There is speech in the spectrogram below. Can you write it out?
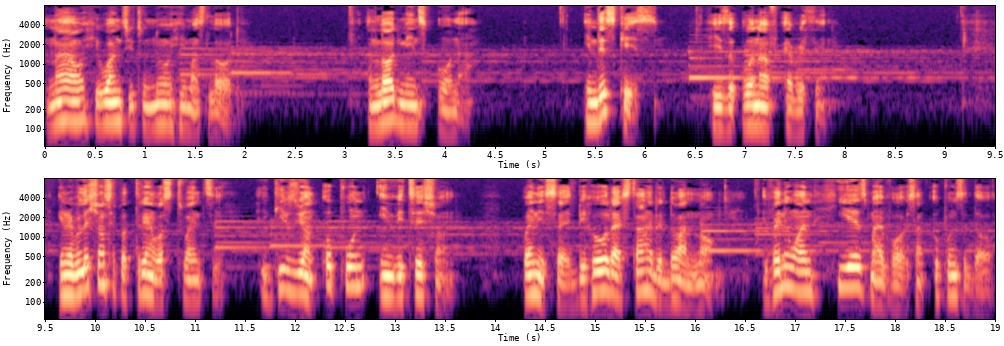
now He wants you to know Him as Lord. And Lord means owner. In this case, He is the owner of everything. In Revelation chapter 3 and verse 20, He gives you an open invitation when He said, Behold, I stand at the door and knock. If anyone hears my voice and opens the door,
